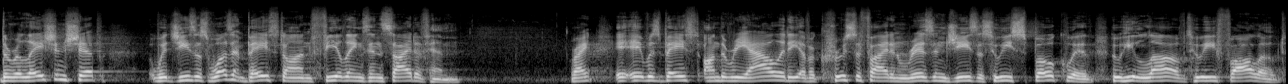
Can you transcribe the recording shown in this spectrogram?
The relationship with Jesus wasn't based on feelings inside of him, right? It, it, was based on the reality of a crucified and risen Jesus who he spoke with, who he loved, who he followed.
